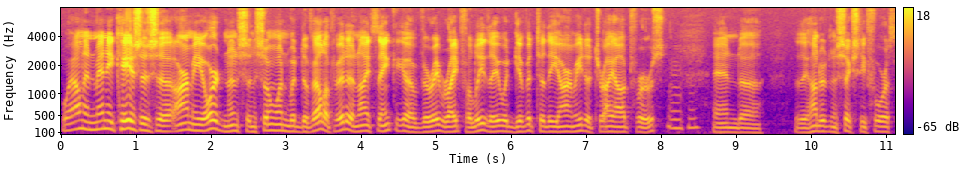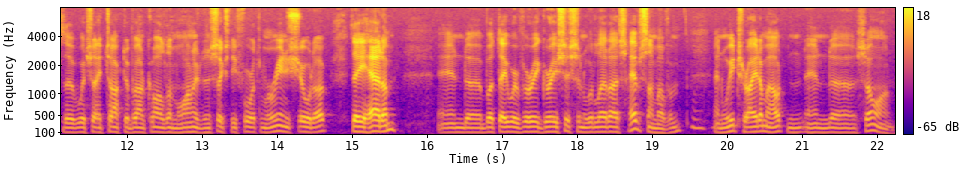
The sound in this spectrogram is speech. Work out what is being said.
Well, in many cases, uh, Army ordnance and someone would develop it, and I think uh, very rightfully they would give it to the Army to try out 1st And uh, the 164th, uh, which I talked about, called them 164th Marines, showed up. They had them, and uh, but they were very gracious and would let us have some of them, and we tried them out and, and uh, so on.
